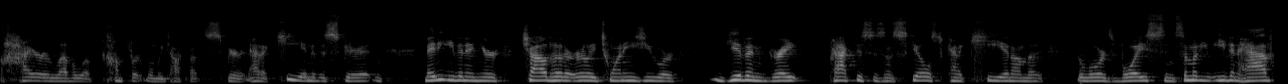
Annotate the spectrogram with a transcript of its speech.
a higher level of comfort when we talk about the spirit and how to key into the spirit. And maybe even in your childhood or early 20s you were given great practices and skills to kind of key in on the, the lord's voice. And some of you even have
